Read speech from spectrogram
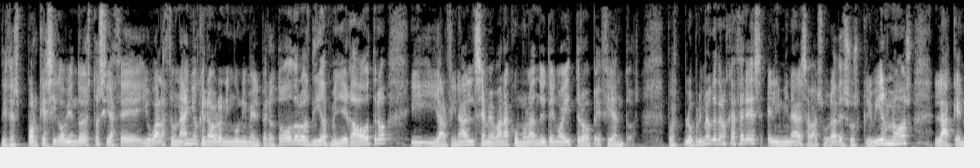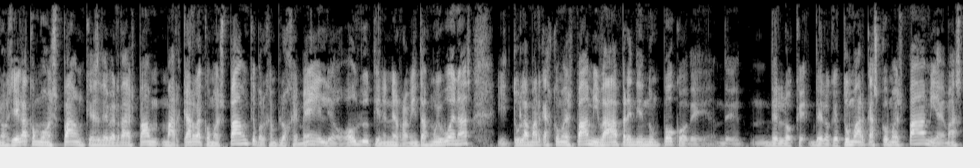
dices, ¿por qué sigo viendo esto si hace igual hace un año que no abro ningún email? Pero todos los días me llega otro y, al final se me van acumulando y tengo ahí tropecientos. Pues lo primero que tenemos que hacer es eliminar esa basura, de suscribirnos, la que nos llega como spam, que es de verdad spam, marcarla como spam, que por ejemplo Gmail o Outlook tienen herramientas muy buenas y tú la marcas como spam y va aprendiendo un poco de de, lo que, de lo que tú marcas como spam y además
